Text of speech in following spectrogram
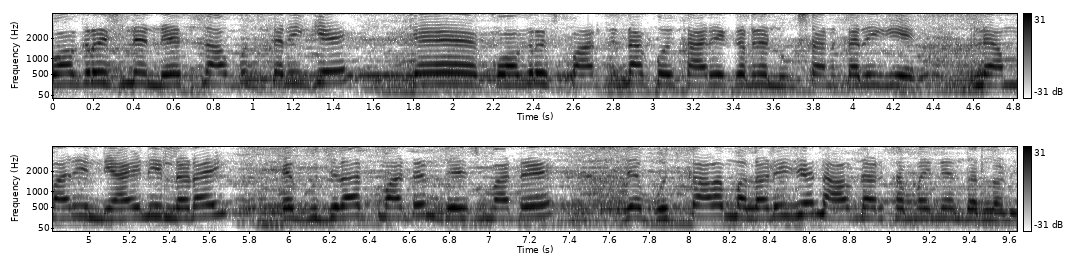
કોંગ્રેસને નેસ કરી કે કે કોંગ્રેસ પાર્ટીના કોઈ કાર્યકરને નુકસાન કરી કે. એટલે અમારી ન્યાયની લડાઈ એ ગુજરાત માટે દેશ માટે જે ભૂતકાળમાં લડી છે ને આવનાર સમયની અંદર લડીશું.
